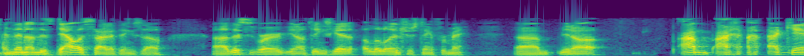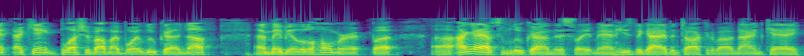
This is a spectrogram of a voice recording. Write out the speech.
And then on this Dallas side of things though, uh, this is where, you know, things get a little interesting for me. Um, you know, I'm, I, I can't, I can't blush about my boy Luka enough and maybe a little homer it, but, uh, I'm to have some Luka on this slate, man. He's the guy I've been talking about, 9K.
